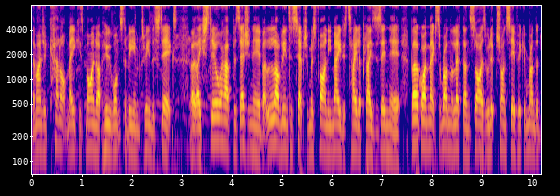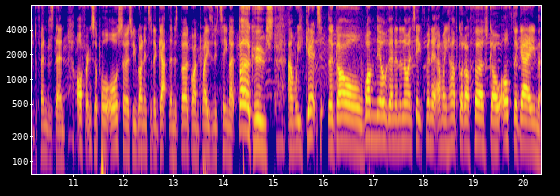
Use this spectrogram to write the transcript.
The manager cannot make his mind up who wants to be in between the sticks. But they still have possession here. But lovely interception was finally made as Taylor plays us in here. Bergwijn makes the run on the left-hand side. So we look to try and see if we can run to the defenders then. Offering support also as we run into the gap then as Bergwijn plays in his teammate Berghuis. And we get the goal. 1-0 then in the 19th minute. And we have got our first goal of the game.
